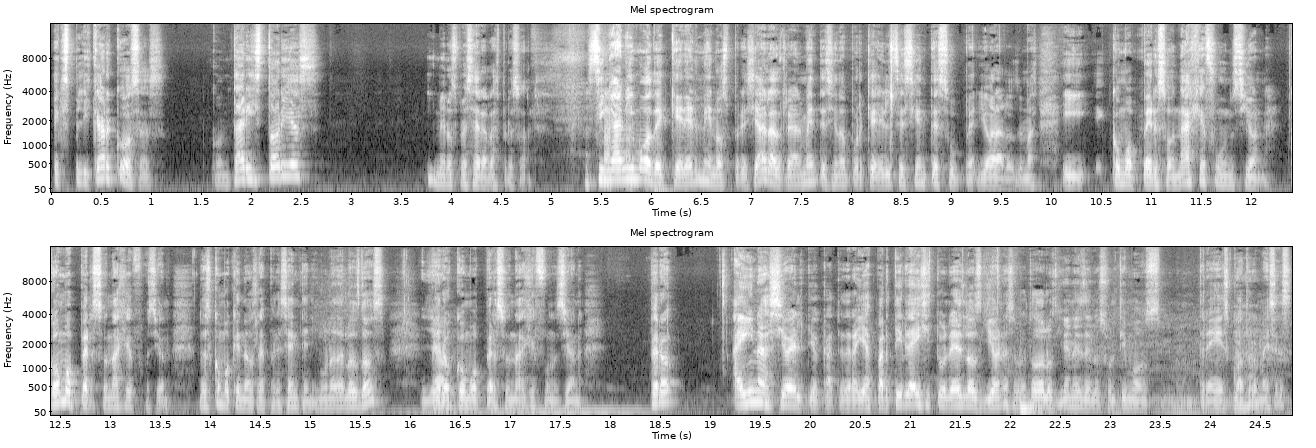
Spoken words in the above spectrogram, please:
explicar cosas, contar historias y menospreciar a las personas. Sin ánimo de querer menospreciarlas realmente, sino porque él se siente superior a los demás. Y como personaje funciona. Como personaje funciona. No es como que nos represente ninguno de los dos, pero como personaje funciona. Pero ahí nació el tío Cátedra. Y a partir de ahí, si tú lees los guiones, sobre todo los guiones de los últimos tres, cuatro meses,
